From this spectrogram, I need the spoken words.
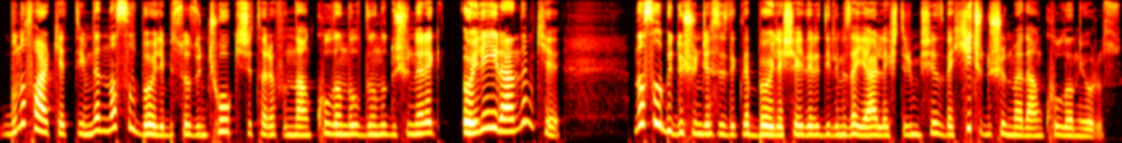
Bunu fark ettiğimde nasıl böyle bir sözün çoğu kişi tarafından kullanıldığını düşünerek öyle iğrendim ki Nasıl bir düşüncesizlikle böyle şeyleri dilimize yerleştirmişiz ve hiç düşünmeden kullanıyoruz?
